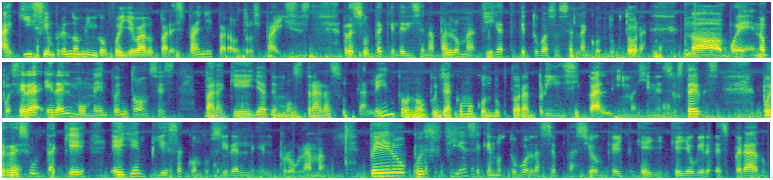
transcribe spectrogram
aquí siempre en domingo fue llevado para España y para otros países. Resulta que le dicen a Paloma, fíjate que tú vas a ser la conductora. No, bueno, pues era, era el momento momento entonces para que ella demostrara su talento, ¿no? Pues ya como conductora principal, imagínense ustedes. Pues resulta que ella empieza a conducir el, programa, pero pues fíjense que no tuvo la aceptación que, ella hubiera esperado.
